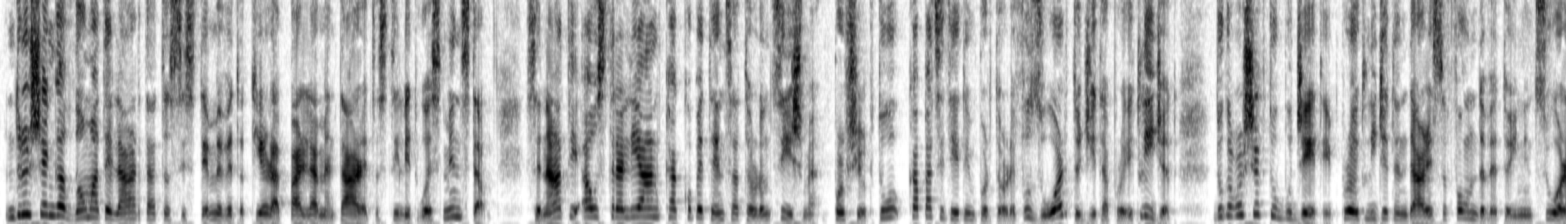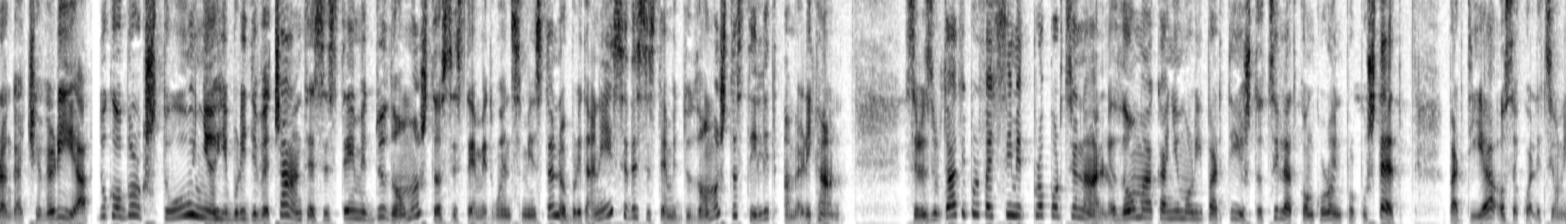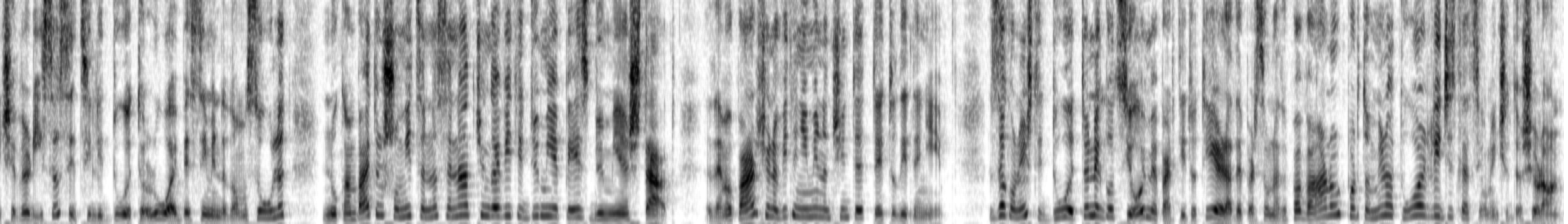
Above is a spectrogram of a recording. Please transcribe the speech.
Ndryshe nga dhomat e larta të sistemeve të tjera parlamentare të stilit Westminster, Senati australian ka kompetenca të rëndësishme, përfshirë këtu kapacitetin për të refuzuar të gjitha projektligjet, duke përshirë këtu buxhetin, projektligjet e ndarjes së fondeve të iniciuara nga qeveria, duke u bërë kështu një hibrid i veçantë e sistemit dydhomësh të sistemit Westminster në Britani si dhe sistemit dydhomësh të stilit amerikan. Si rezultat i përfaqësimit proporcional, Dhoma ka një mori partish të cilat konkurrojnë për pushtet. Partia ose koalicioni qeverisës, i cili duhet të ruajë besimin e Dhomës së Ulët, nuk ka mbajtur shumicën në Senat që nga viti dy mijë e pesë, dy mijë e shtatë dhe më parë që në vitin një mijë e nëntëqind e tetëdhjetë e një. Zakonisht i duhet të negociojë me parti të tjera dhe persona të pavarur për të miratuar legjislacionin që dëshiron.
